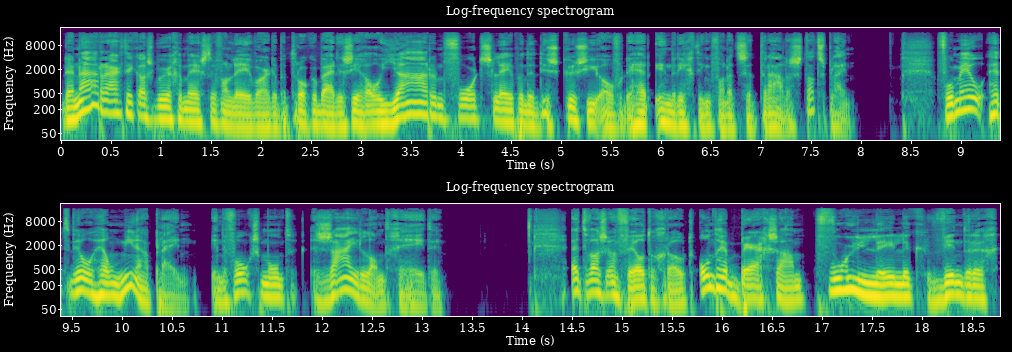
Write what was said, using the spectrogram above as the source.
Daarna raakte ik als burgemeester van Leeuwarden betrokken bij de zich al jaren voortslepende discussie over de herinrichting van het centrale stadsplein. Formeel het Wilhelminaplein, in de volksmond Zaailand geheten. Het was een veel te groot, onherbergzaam, foeilelijk, winderig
